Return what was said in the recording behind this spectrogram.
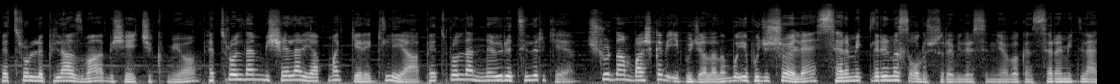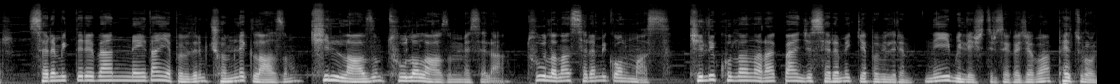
Petrolle plazma bir şey çıkmıyor. Petrolden bir şeyler yapmak gerekli ya. Petrolden ne üretilir ki? Şuradan başka bir ipucu alalım. Bu ipucu şöyle. Seramikleri nasıl oluşturabilirsin diyor. Bakın seramikler. Seramikleri ben neyden yapabilirim? Çömlek lazım. Kil lazım. Tuğla lazım mesela. Tuğladan seramik olmaz. Kili kullanarak bence seramik yapabilirim. Neyi birleştirsek acaba? Petrol.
